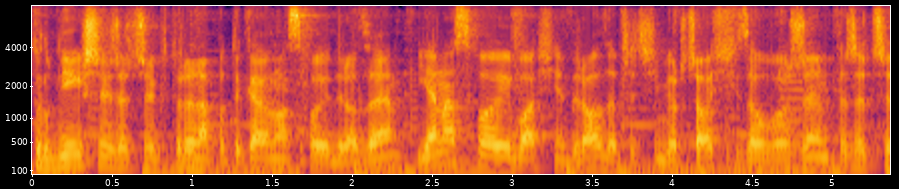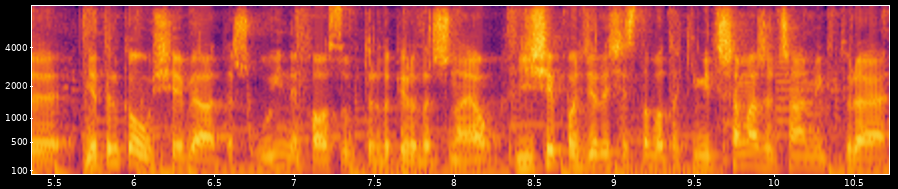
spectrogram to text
trudniejszych rzeczy, które napotykają na swojej drodze. Ja na swojej właśnie drodze przedsiębiorczości zauważyłem te rzeczy nie tylko u siebie, ale też u innych osób, które dopiero zaczynają. Dzisiaj podzielę się z Tobą takimi trzema rzeczami, które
